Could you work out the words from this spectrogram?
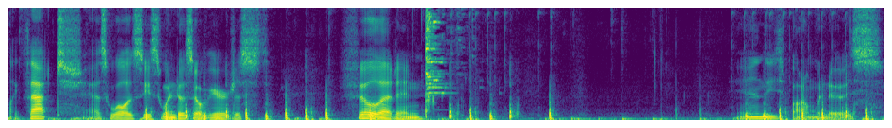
Like that, as well as these windows over here, just fill that in. And these bottom windows.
